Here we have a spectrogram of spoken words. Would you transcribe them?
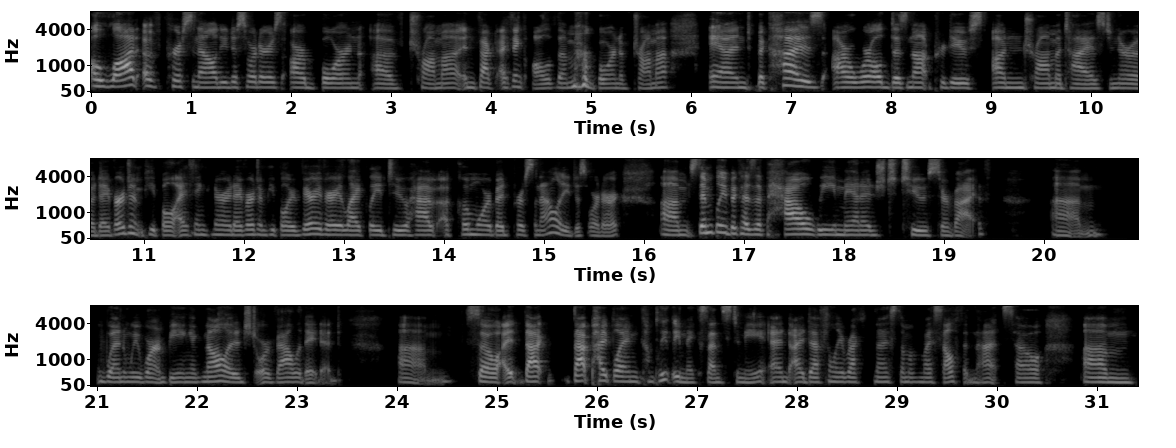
a lot of personality disorders are born of trauma. In fact, I think all of them are born of trauma. And because our world does not produce untraumatized neurodivergent people, I think neurodivergent people are very, very likely to have a comorbid personality disorder um, simply because of how we managed to survive um, when we weren't being acknowledged or validated. Um so i that that pipeline completely makes sense to me and i definitely recognize some of myself in that. So um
